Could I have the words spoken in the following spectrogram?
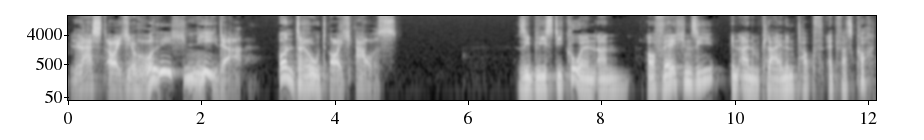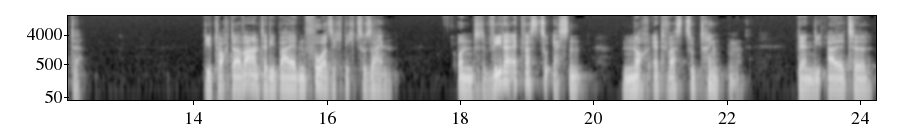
Lasst euch ruhig nieder und ruht euch aus. Sie blies die Kohlen an, auf welchen sie in einem kleinen Topf etwas kochte. Die Tochter warnte die beiden, vorsichtig zu sein und weder etwas zu essen noch etwas zu trinken, denn die Alte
